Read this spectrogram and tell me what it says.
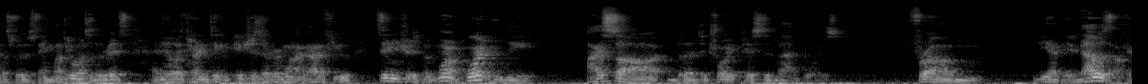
That's where they're staying. A bunch of people went to the Ritz, and they were like trying to take pictures of everyone. I got a few signatures, but more importantly, I saw the Detroit Piston Bad Boys from the NBA. That was okay.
